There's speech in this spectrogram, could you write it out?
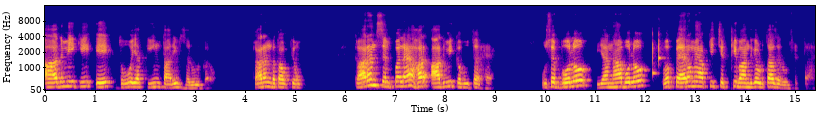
आदमी की एक, दो या तीन तारीफ़ ज़रूर करो। कारण बताओ क्यों? कारण सिंपल है, हर आदमी कबूतर है। उसे बोलो या ना बोलो, वह पैरों में आपकी चिट्ठी बाँध के उड़ता ज़रूर फिरता है।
